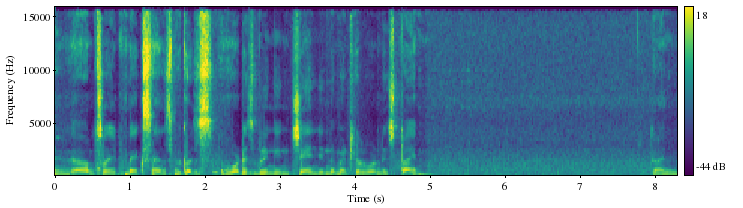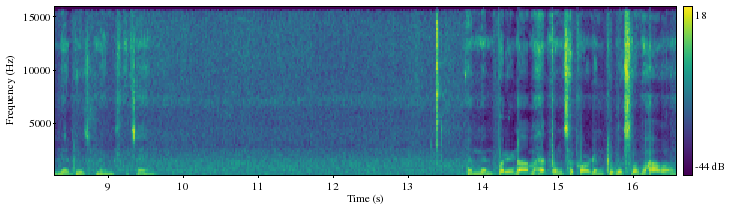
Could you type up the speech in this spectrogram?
also it makes sense because what is bringing change in the material world is time. Time is that which brings the change and then parinam happens according to the swabhava.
